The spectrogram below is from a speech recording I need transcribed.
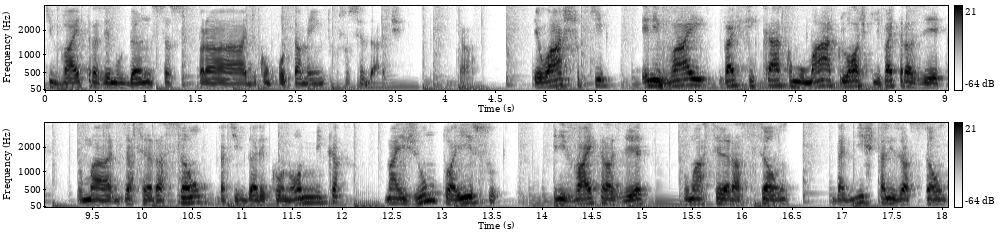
que vai trazer mudanças pra, de comportamento para a sociedade. Tá? Eu acho que ele vai, vai ficar como marco, lógico, ele vai trazer uma desaceleração da atividade econômica, mas junto a isso, ele vai trazer uma aceleração da digitalização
